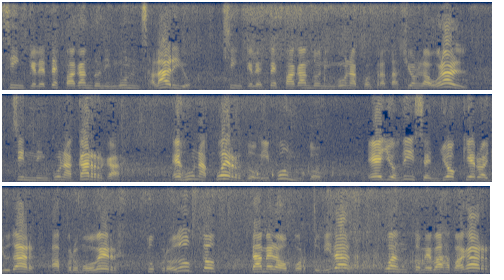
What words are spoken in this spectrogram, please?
sin que le estés pagando ningún salario, sin que le estés pagando ninguna contratación laboral, sin ninguna carga. Es un acuerdo y punto. Ellos dicen, yo quiero ayudar a promover tu producto, dame la oportunidad, cuánto me vas a pagar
